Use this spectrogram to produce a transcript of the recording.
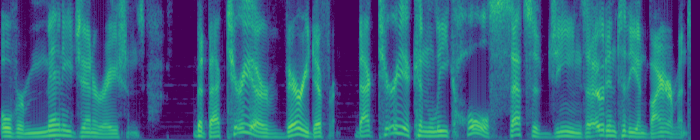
over many generations. But bacteria are very different. Bacteria can leak whole sets of genes out into the environment,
